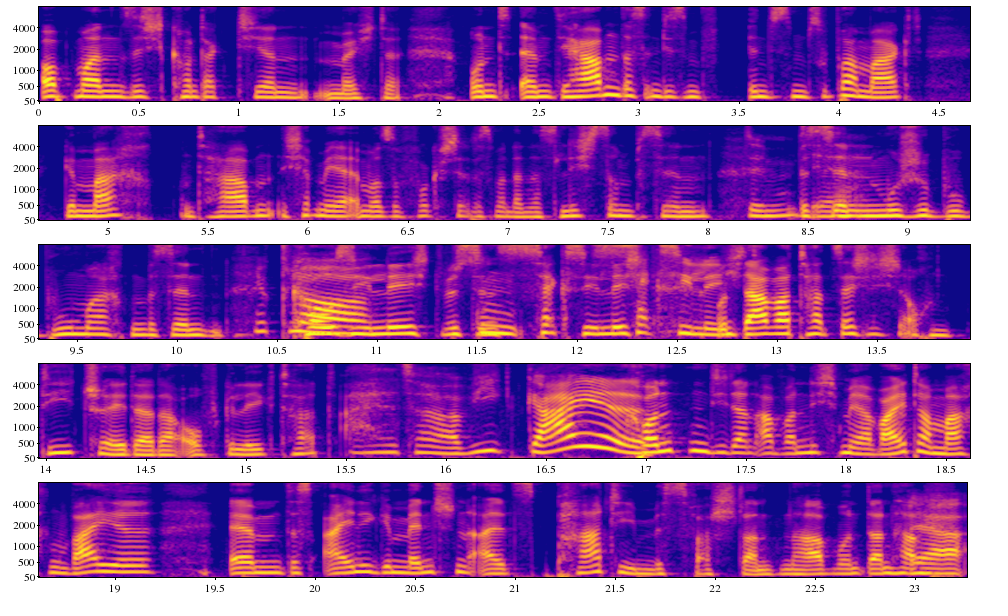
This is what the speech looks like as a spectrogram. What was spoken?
ob man sich kontaktieren möchte. Und ähm, die haben das in diesem, in diesem Supermarkt gemacht und haben, ich habe mir ja immer so vorgestellt, dass man dann das Licht so ein bisschen, Stimmt, bisschen ja. Muschebubu macht, ein bisschen Ja, cozy Licht, bisschen, Bisschen sexy Licht. sexy Licht. Und da war tatsächlich auch ein DJ, der da aufgelegt hat. Alter, wie geil. Konnten die dann aber nicht mehr weitermachen, weil ähm, das einige Menschen als Party missverstanden haben. Und dann haben, Ja,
